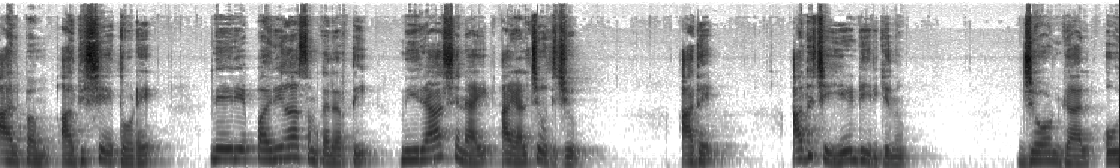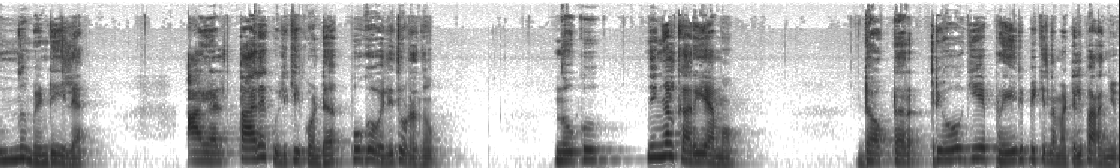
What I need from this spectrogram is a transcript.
അല്പം അതിശയത്തോടെ നേരിയ പരിഹാസം കലർത്തി നിരാശനായി അയാൾ ചോദിച്ചു. അതെ അത് ചെയ്യേണ്ടിയിരിക്കുന്നു. ജോൺ ഗാൽ ഒന്നും മിണ്ടിയില്ല. അയാൾ തല കുലുക്കിക്കൊണ്ട് പുകവലി തുടർന്നു. നോക്കൂ നിങ്ങൾക്കറിയാമോ? ഡോക്ടർ രോഗിയെ പ്രേരിപ്പിക്കുന്ന മട്ടിൽ പറഞ്ഞു.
